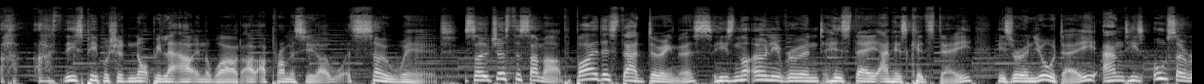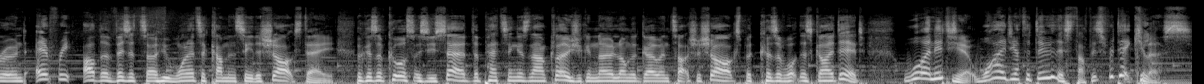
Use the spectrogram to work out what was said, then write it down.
Ah, ah, these people should not be let out in the wild, I, I, promise you. It's so weird. So, just to sum up, by this dad doing this, he's not only ruined his day and his kid's day, he's ruined your day, and he's also ruined every other visitor who wanted to come and see the sharks' day. Because, of course, as you said, the petting is now closed. You can no longer go and touch the sharks because of what this guy did. What an idiot. Why do you have to do this stuff? It's ridiculous.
